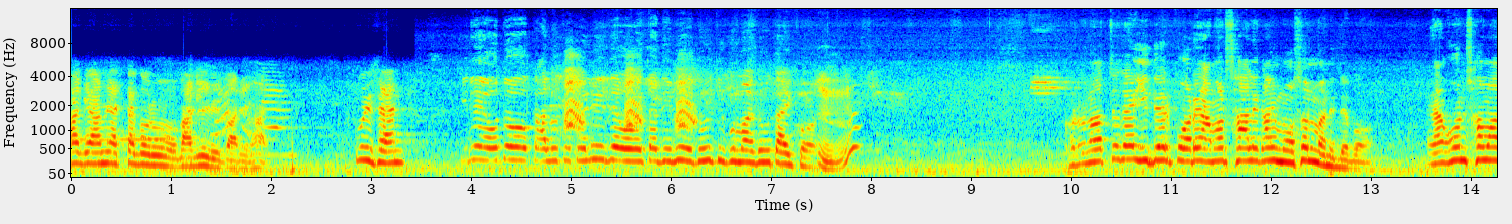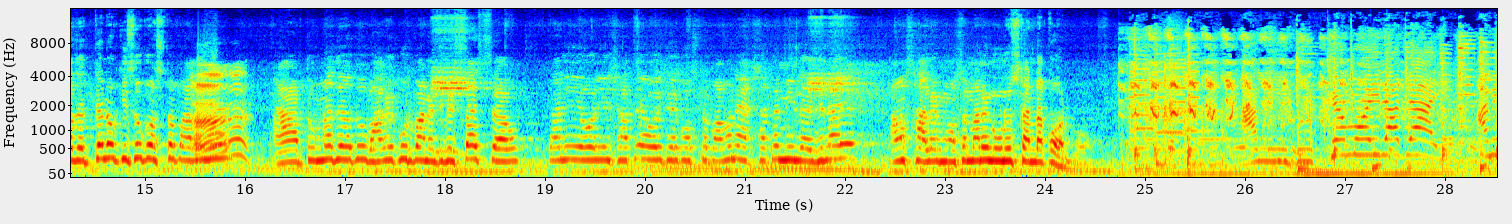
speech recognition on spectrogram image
ভাগে আমি একটা গরু ভাগিয়ে দিতে পারি ভাই। বুঝছেন? কিরে ও তো কালু তো কইলি যে ওইটা দিবি তুই কি দিবি তাই কর। ঘটনা হচ্ছে যে ঈদের পরে আমার সালেক আমি মুসলমানি দেব। এখন সমাজের তেনও কিছু কষ্ট পাবে না। আর তোমরা যেহেতু ভাগে কুরবানি দিবি চাইছাও তাহলে ওই সাথে ওই যে কষ্ট পাবো না একসাথে মিলে ঝিলাই আমার সালের মুসলমানের অনুষ্ঠানটা করব। আমি দুঃখে ময়রা যাই আমি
